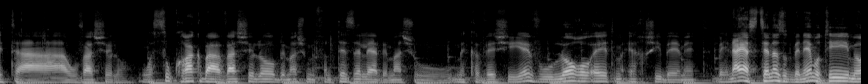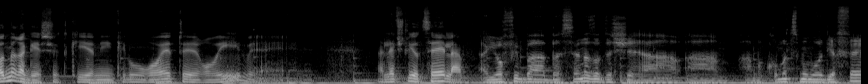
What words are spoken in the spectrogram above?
את האהובה שלו. הוא עסוק רק באהבה שלו, במה שהוא מפנטז עליה, במה שהוא מקווה שיהיה, והוא לא רואה את איך שהיא באמת. בעיניי הסצנה הזאת ביניהם אותי מאוד מרגשת, כי אני כאילו רואה את אה, רועי והלב שלי יוצא אליו. היופי בסצנה הזאת זה שהמקום עצמו מאוד יפה,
